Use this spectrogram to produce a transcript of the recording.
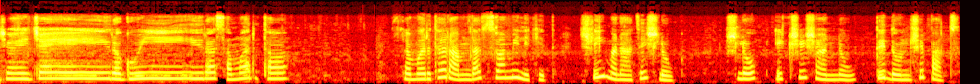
जय जय रघुवीर समर्थ। समर्थ रामदास स्वामी लिखित श्री मनाचे श्लोक श्लोक एकशे शहाण्णव ते दोनशे पाच.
